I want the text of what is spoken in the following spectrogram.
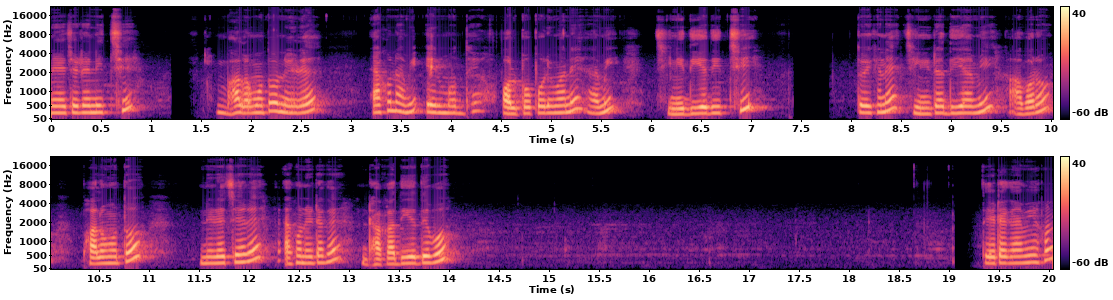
নেড়ে চেড়ে নিচ্ছি। ভালো মতো নেড়ে এখন আমি এর মধ্যে অল্প পরিমাণে আমি চিনি দিয়ে দিচ্ছি। তো এখানে চিনিটা দিয়ে আমি আবারও ভালো মতো নেড়ে চেড়ে এখন এটাকে ঢাকা দিয়ে দেব। তো এটাকে আমি এখন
